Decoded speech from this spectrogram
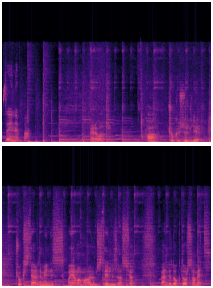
Zeynep ben. Merhabalar. Aa, çok özür dilerim. Çok isterdim elinizi sıkmayı ama malum sterilizasyon. Ben de Doktor Samet.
